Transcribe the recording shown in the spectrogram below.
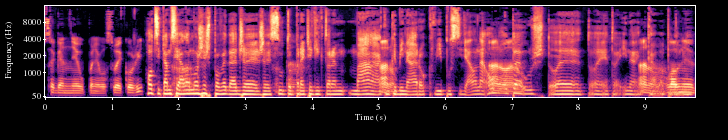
Sagan nie je úplne vo svojej koži. Hoci tam si a... ale môžeš povedať, že, že sú to preteky, ktoré má ako ano. keby nárok vypustiť, ale na OLP už to je, to je, to je iná ano, káva. Hlavne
